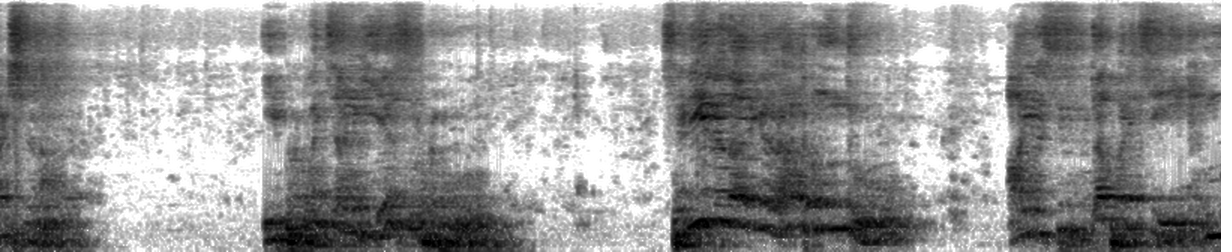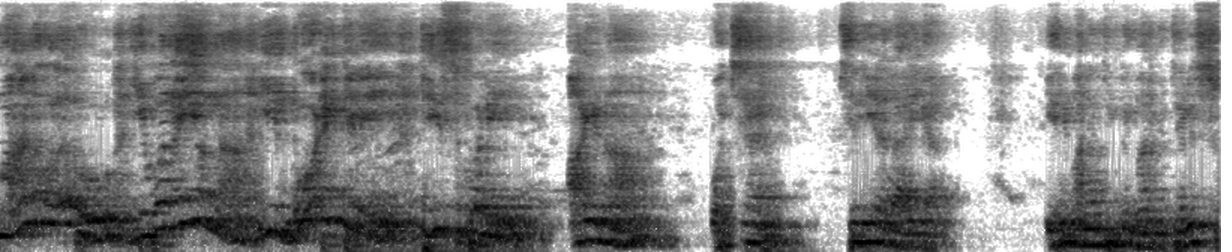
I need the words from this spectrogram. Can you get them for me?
రక్షణ. ఈ ప్రపంచానికి యేసు ప్రభు శరీరధారిగా రాకముందు ఆయన సిద్ధపరిచి మానవులకు ఇవ్వనై ఉన్న ఈ మూడింటిని తీసుకొని ఆయన వచ్చారు. శరీరధారిగా ఇది మనకి మనకు తెలుసు.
